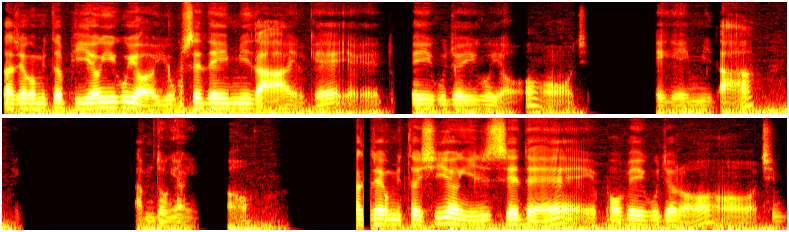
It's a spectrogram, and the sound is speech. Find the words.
4제곱미터 B형이고요. 6세대입니다. 이렇게 예, 투베이 구조이고요. 어, 집 4개입니다. 남동향이고요. 4제곱미터 C형 1세대 보베이 구조로 어, 침실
